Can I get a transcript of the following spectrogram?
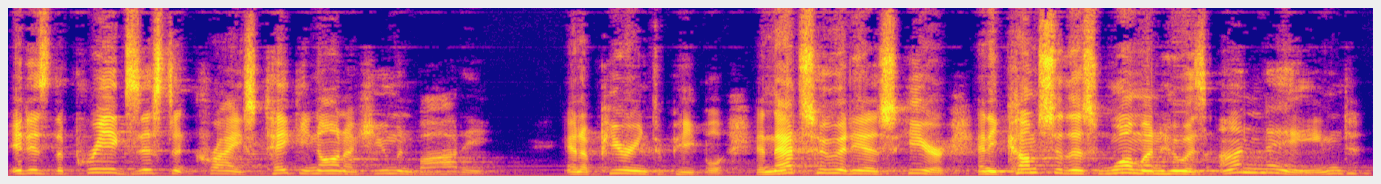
it is the pre existent Christ taking on a human body and appearing to people. And that's who it is here. And he comes to this woman who is unnamed,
